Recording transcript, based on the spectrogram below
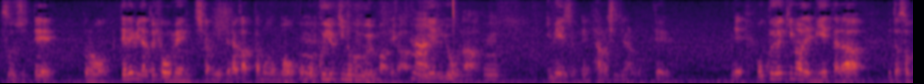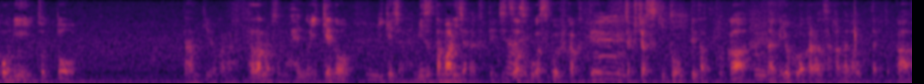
通じてそのテレビだと表面しか見えてなかったものの、うん。奥行きの部分までが見えるようなうん。イメージをね話になるのってで奥行きまで見えたら言ったらそこにちょっとなんていうのかなただのその辺の池のうん。池じゃない水たまりじゃなくて実はそこがすごい深くて、うん。めちゃくちゃ透き通ってたとか、うん。なんかよくわからん魚がおったりとか、は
